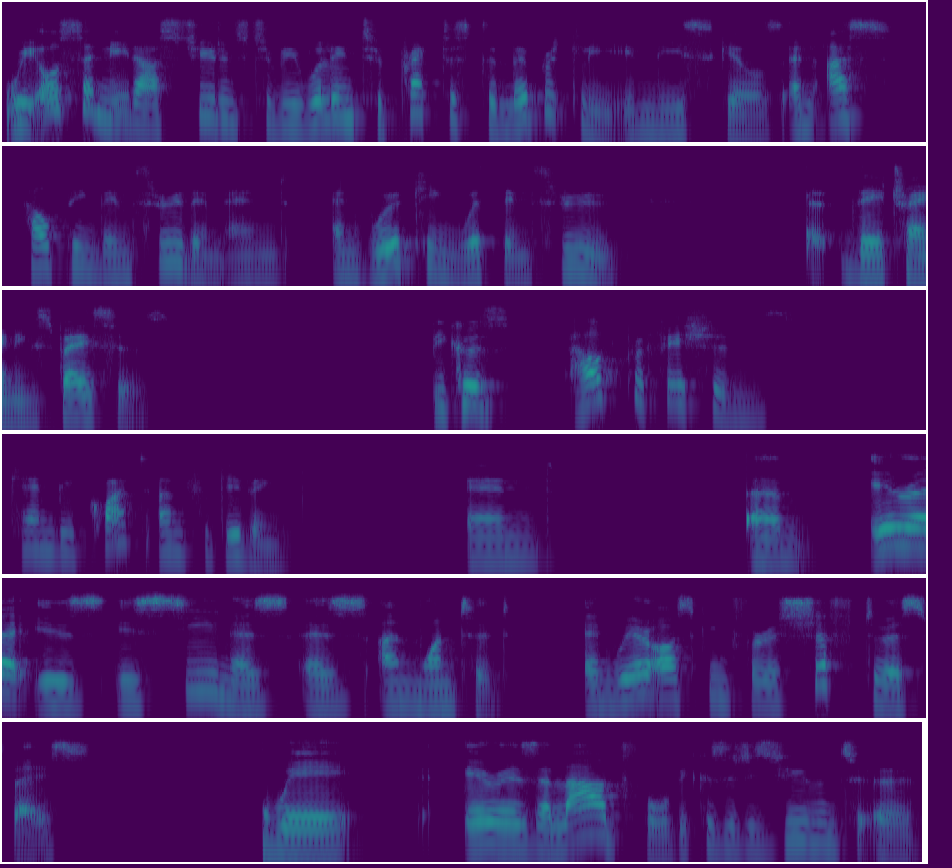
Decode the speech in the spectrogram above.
We also need our students to be willing to practice deliberately in these skills and us helping them through them and, and working with them through uh, their training spaces. Because health professions can be quite unforgiving and um, error is, is seen as, as unwanted. And we're asking for a shift to a space where error is allowed for because it is human to err.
